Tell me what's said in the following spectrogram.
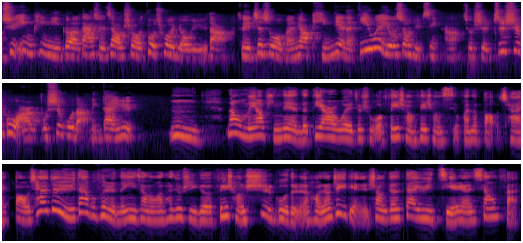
去应聘一个大学教授，绰绰有余的。所以这是我们要评点的第一位优秀女性啊，就是知世故而不世故的林黛玉。嗯，那我们要评点的第二位就是我非常非常喜欢的宝钗。宝钗对于大部分人的印象的话，她就是一个非常世故的人，好像这一点上跟黛玉截然相反。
